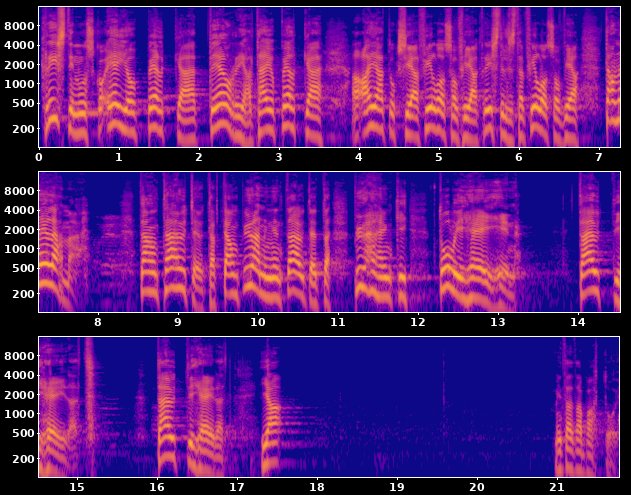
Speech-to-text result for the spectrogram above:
kristinusko ei ole pelkkää teoriaa, tämä ei ole pelkkää ajatuksia, filosofiaa, kristillistä filosofiaa. Tämä on elämää. Tämä on täyteyttä, tämä on pyhän täyteyttä. Pyhä henki tuli heihin, täytti heidät, täytti heidät. Ja mitä tapahtui?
